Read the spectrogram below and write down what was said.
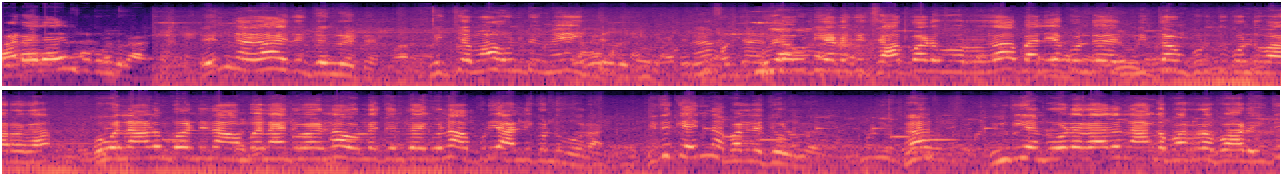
கடலையும் புடுங்குறார் என்னதான் இருக்கு எங்ககிட்ட நிச்சயமா ஒன்றுமே இல்லை. ஆ? உள்ள குட்டிகளுக்கு சாப்பாடு போடுறதா வலிய கொண்டு நித்தம் கொடுத்து கொண்டு வர்றதா? ஒவ்வொரு நாளும் வேண்டினா ஐம்பதாயிரம் ரூபாய்னா ஒரு லட்சம் ரூபாய்க்கு வேணா அப்படியே அள்ளி கொண்டு போறாங்க. இதுக்கு என்ன பதில சொல்றது? இந்தியன் ரூலராக நாங்கள் படுற பாடு. இது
